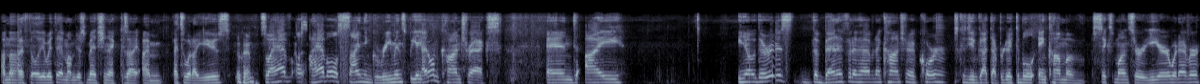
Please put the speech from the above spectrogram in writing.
I'm not affiliated with them. I'm just mentioning it because I'm that's what I use. Okay. So I have I have all signed agreements, but I don't have contracts, and I, you know, there is the benefit of having a contract, of course, because you've got that predictable income of six months or a year or whatever.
